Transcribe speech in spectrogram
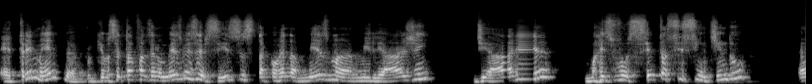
é tremenda, porque você está fazendo o mesmo exercício, você está correndo a mesma milhagem diária, mas você está se sentindo é,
